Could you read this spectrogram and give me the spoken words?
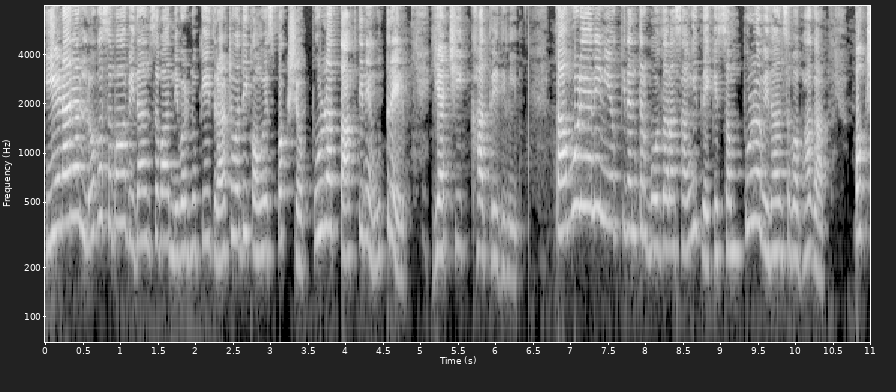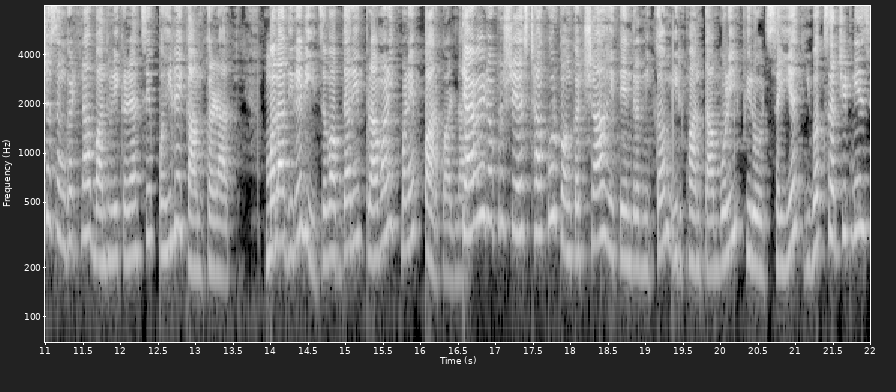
येणाऱ्या लोकसभा विधानसभा निवडणुकीत राष्ट्रवादी काँग्रेस पक्ष पूर्ण ताकदीने उतरेल याची खात्री दिली. तांबोळे यांनी नियुक्तीनंतर बोलताना सांगितले की संपूर्ण विधानसभा भागात पक्ष संघटना बांधणी करण्याचे पहिले काम करणार. मला दिलेली जबाबदारी प्रामाणिकपणे पार पाडणार. त्यावेळी डॉक्टर श्रेयस ठाकूर पंकज शाह हितेंद्र निकम इरफान तांबोळी फिरोज सय्यद युवक सरचिटणीस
